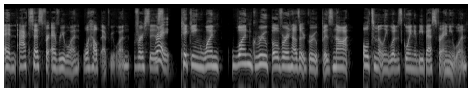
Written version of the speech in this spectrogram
and access for everyone will help everyone versus right. picking one one group over another group is not ultimately what is going to be best for anyone.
